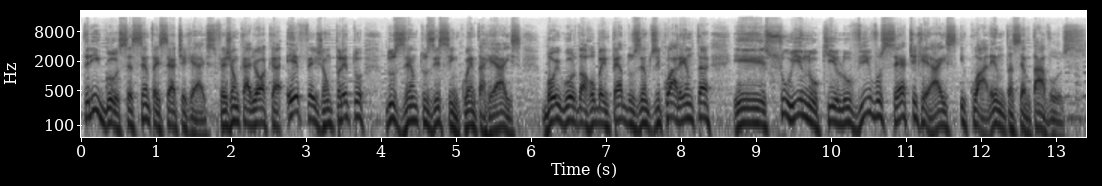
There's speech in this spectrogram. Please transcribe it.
trigo sessenta e sete reais, feijão carioca e feijão preto duzentos e cinquenta reais, boi gordo arroba em pé duzentos e quarenta e suíno quilo vivo sete reais e quarenta centavos.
